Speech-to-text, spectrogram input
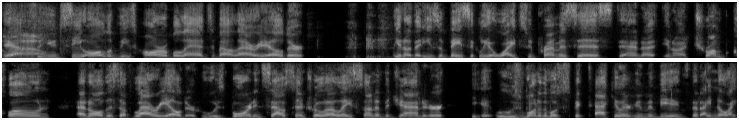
yeah. Wow. So you'd see all of these horrible ads about Larry Elder. you know that he's a, basically a white supremacist and a you know a Trump clone and all this stuff. Larry Elder, who was born in South Central LA, son of a janitor, who's one of the most spectacular human beings that I know. I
